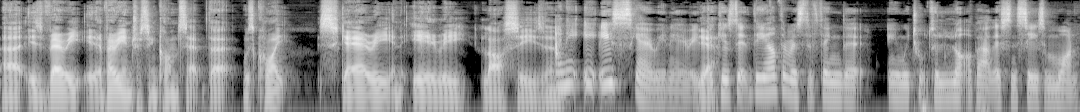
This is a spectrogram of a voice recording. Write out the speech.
uh, is very a very interesting concept that was quite scary and eerie last season. And it, it is scary and eerie Yeah. because the, the other is the thing that you know, we talked a lot about this in season one.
